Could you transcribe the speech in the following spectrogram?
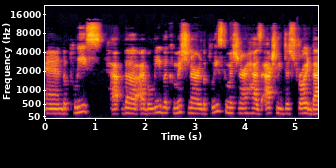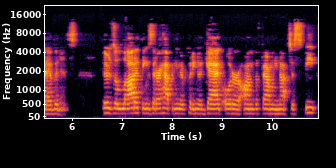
and the police ha- the I believe the commissioner, the police commissioner, has actually destroyed that evidence there's a lot of things that are happening. They're putting a gag order on the family not to speak.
